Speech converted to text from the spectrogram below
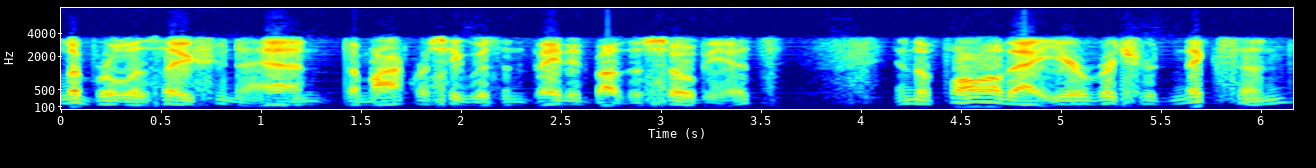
liberalization, and democracy was invaded by the Soviets. In the fall of that year, Richard Nixon,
